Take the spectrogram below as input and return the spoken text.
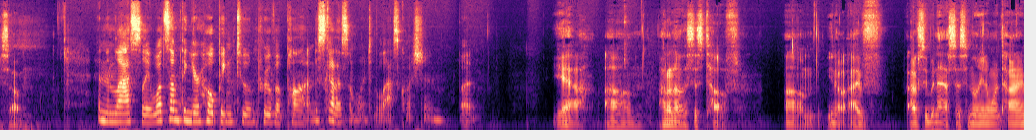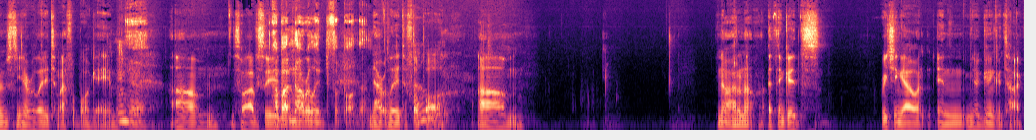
So And then lastly, what's something you're hoping to improve upon? This is kind of similar to the last question, but yeah, um, I don't know. This is tough. Um, you know, I've obviously been asked this a million and one times. You know, related to my football game. Yeah. Um, so obviously How about not related to football then? not related to football. Um, you know, I don't know. I think it's reaching out and you know getting contact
